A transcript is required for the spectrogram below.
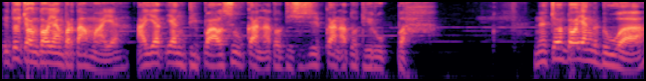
itu contoh yang pertama ya. Ayat yang dipalsukan atau disisipkan atau dirubah. Nah contoh yang kedua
